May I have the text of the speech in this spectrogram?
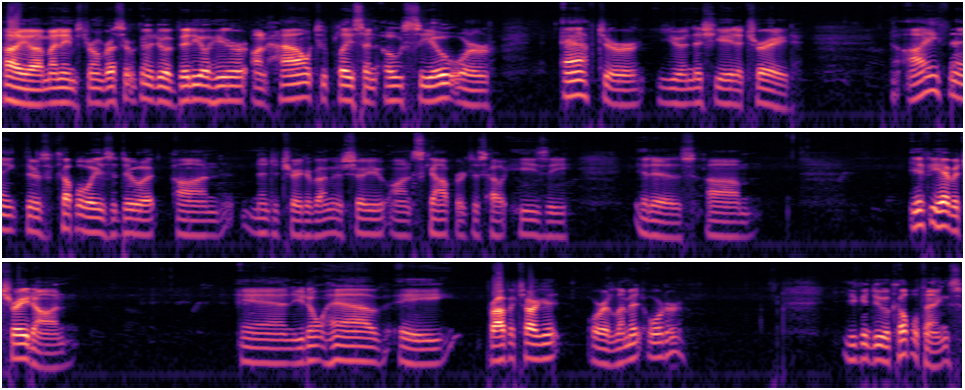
Hi, uh, my name is Jerome Bresser. We're going to do a video here on how to place an OCO order after you initiate a trade. Now, I think there's a couple ways to do it on NinjaTrader, but I'm going to show you on Scalper just how easy it is. Um, if you have a trade on and you don't have a profit target or a limit order, you can do a couple things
